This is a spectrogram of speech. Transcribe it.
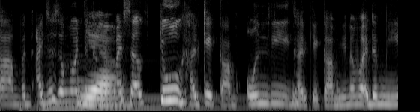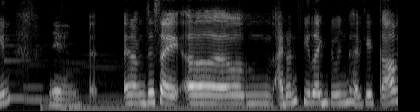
kaam but i just don't want to Yeah. commit myself to ghar ke kaam only ghar ke kaam you know what i mean yeah and i'm just like um i don't feel like doing ghar ke kaam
